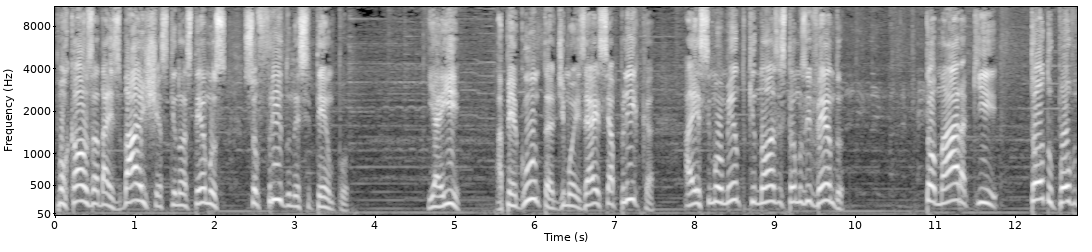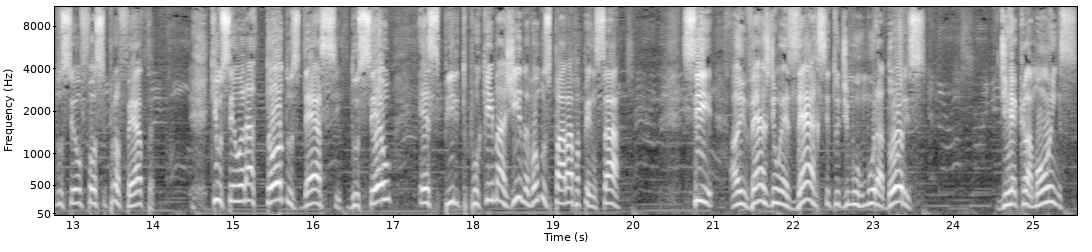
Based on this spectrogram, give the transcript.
por causa das baixas que nós temos sofrido nesse tempo? E aí, a pergunta de Moisés se aplica a esse momento que nós estamos vivendo. Tomara que todo o povo do Senhor fosse profeta. Que o Senhor a todos desse do seu espírito. Porque imagina, vamos parar para pensar. se ao invés de um exército de murmuradores, de reclamões,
